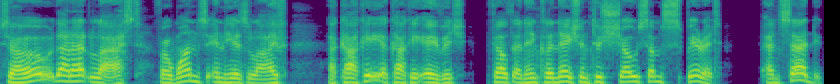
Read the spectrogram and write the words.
So that at last, for once in his life, Akaky Akakiyevich felt an inclination to show some spirit, and said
